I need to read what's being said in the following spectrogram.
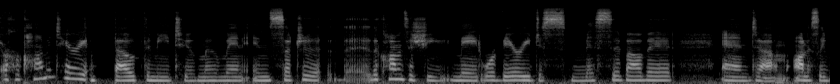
her commentary about the me too movement in such a the, the comments that she made were very dismissive of it and um, honestly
